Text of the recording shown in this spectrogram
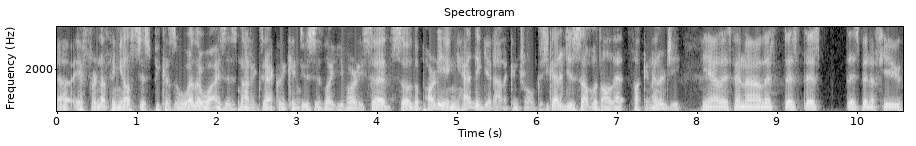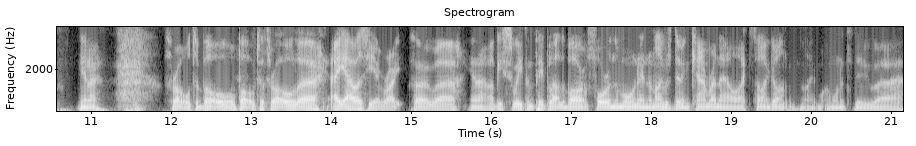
uh, if for nothing else, just because of weather-wise, is not exactly conducive, like you've already said. So the partying had to get out of control because you got to do something with all that fucking energy. Yeah, there's been uh, there's there's there's there's been a few, you know, throttle to bottle or bottle to throttle uh, eight hours here, right? So uh, you know, I'd be sweeping people out the bar at four in the morning, and I was doing camera now. I started got I, I wanted to do uh,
